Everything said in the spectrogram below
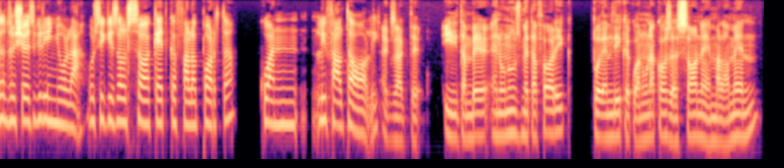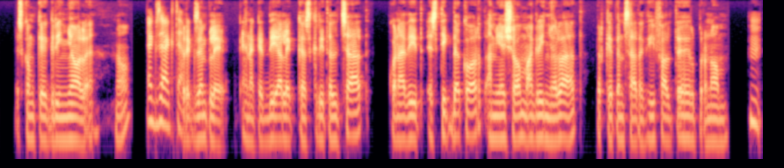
Doncs això és grinyolar. O sigui, és el so aquest que fa la porta quan li falta oli. Exacte. I també, en un ús metafòric, podem dir que quan una cosa sona malament, és com que grinyola, no? Exacte. Per exemple, en aquest diàleg que ha escrit el xat, quan ha dit estic d'acord, a mi això m'ha grinyolat perquè he pensat aquí falta el pronom. Mm.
